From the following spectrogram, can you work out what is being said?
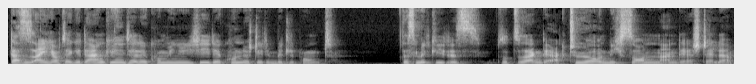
Das ist eigentlich auch der Gedanke hinter der Community. Der Kunde steht im Mittelpunkt. Das Mitglied ist sozusagen der Akteur und nicht Sonnen an der Stelle.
